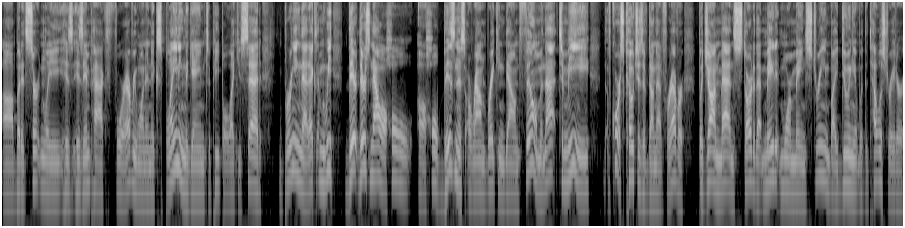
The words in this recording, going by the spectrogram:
Uh, but it's certainly his his impact for everyone and explaining the game to people, like you said bringing that ex. I mean, we there there's now a whole a whole business around breaking down film, and that to me, of course, coaches have done that forever. But John Madden started that, made it more mainstream by doing it with the telestrator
